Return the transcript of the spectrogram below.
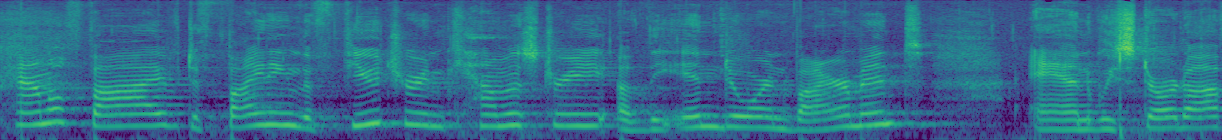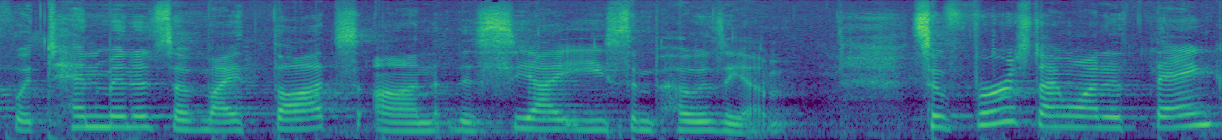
panel five, defining the future in chemistry of the indoor environment. And we start off with 10 minutes of my thoughts on the CIE symposium. So first, I want to thank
